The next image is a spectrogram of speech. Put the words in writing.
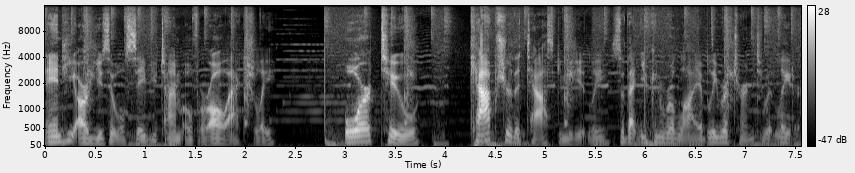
and he argues it will save you time overall actually, or 2 Capture the task immediately so that you can reliably return to it later.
